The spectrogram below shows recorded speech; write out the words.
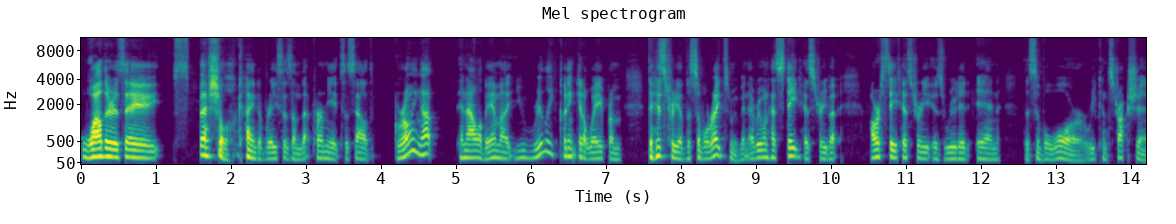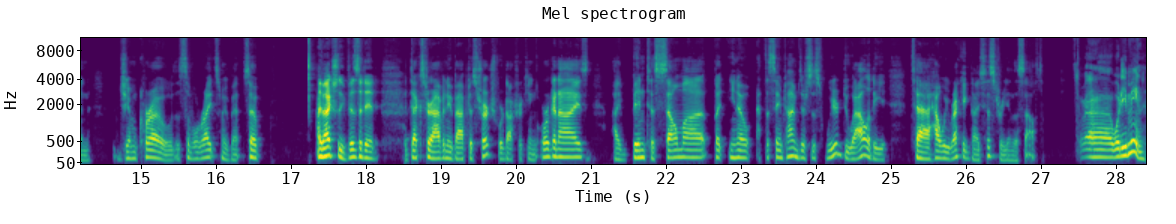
while there is a special kind of racism that permeates the South, growing up in Alabama, you really couldn't get away from the history of the civil rights movement. Everyone has state history, but our state history is rooted in the Civil War, Reconstruction, Jim Crow, the civil rights movement. So I've actually visited Dexter Avenue Baptist Church where Dr. King organized. I've been to Selma, but you know, at the same time, there's this weird duality to how we recognize history in the South. Uh, what do you mean?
